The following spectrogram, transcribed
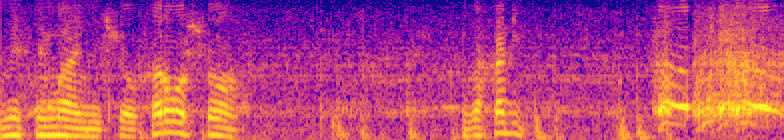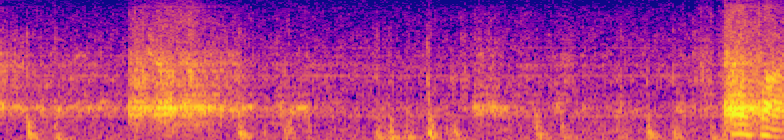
Не снимаем ничего хорошего. Заходи. Опа.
